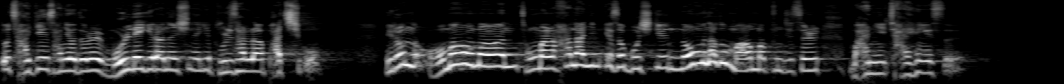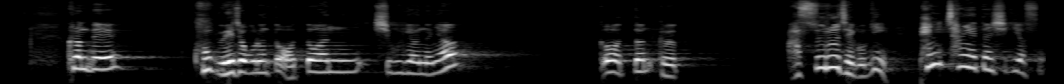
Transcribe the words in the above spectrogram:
또 자기의 자녀들을 몰렉이라는 신에게 불살라 바치고 이런 어마어마한 정말 하나님께서 보시기에 너무나도 마음 아픈 짓을 많이 자행했어요. 그런데 국외적으로는 또 어떠한 시국이었느냐? 그 어떤 그 아수르 제국이 팽창했던 시기였어요.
